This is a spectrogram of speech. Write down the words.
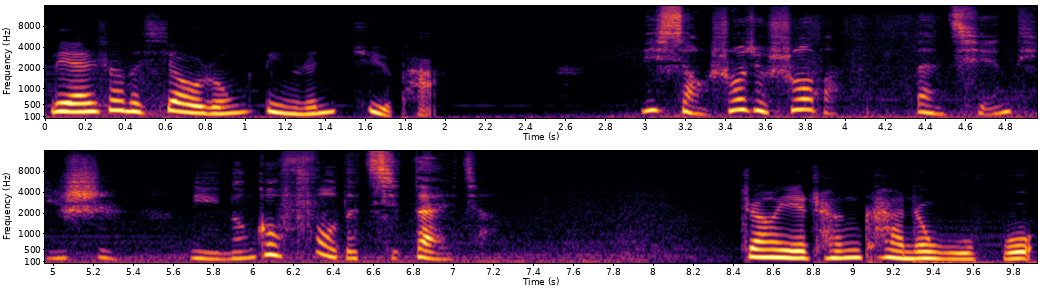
脸上的笑容令人惧怕。你想说就说吧，但前提是你能够付得起代价。张逸晨看着五福，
